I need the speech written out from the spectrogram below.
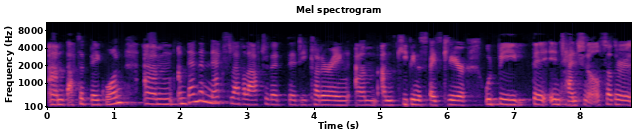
Um, that's a big one. Um, and then the next level after the, the decluttering, um, and keeping the space clear would be the intentional. So there,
